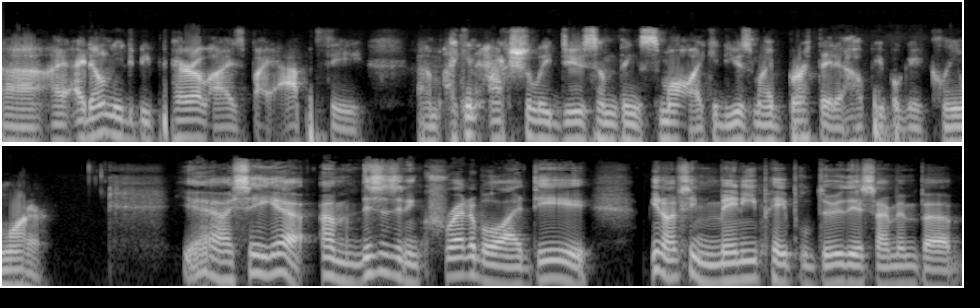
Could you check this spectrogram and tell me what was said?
Uh, I, I, don't need to be paralyzed by apathy. Um, I can actually do something small. I could use my birthday to help people get clean water. Yeah, I see. Yeah. Um, this is an incredible idea you know, I've seen many people do this. I remember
